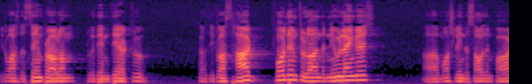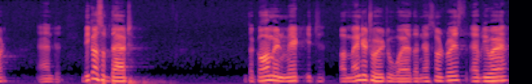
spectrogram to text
It was the same problem to them there too, because it was hard for them to learn the new language, uh, mostly in the southern part, and because of that, the government make it uh, mandatory to wear the national dress everywhere,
